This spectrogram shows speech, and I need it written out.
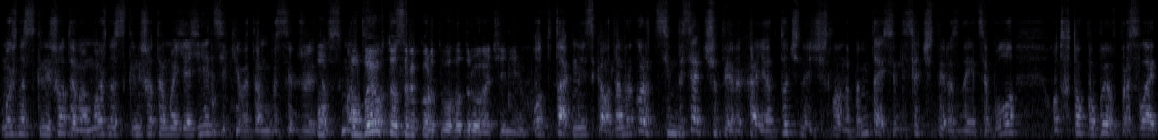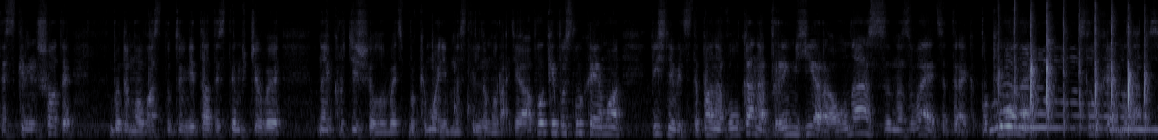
Можна скріншотами, можна скріншотами яєць, які ви там висиджуєте в смартфоні. Побив хтось рекорд твого друга чи ні? От так, мені цікаво. Там рекорд 74. Хай я точне число не пам'ятаю. 74, здається, було. От хто побив, присилайте скріншоти. Будемо вас тут вітати з тим, що ви найкрутіший ловець покемонів на стильному радіо. А поки послухаємо пісню від Степана Вулкана. Прем'єра у нас називається трек Покемони. Слухаємо зараз.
